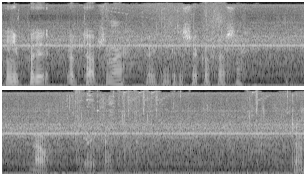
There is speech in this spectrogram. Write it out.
Yeah. Can you put it up top somewhere so we can get the circle faster? No? Yeah, I can. Done.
